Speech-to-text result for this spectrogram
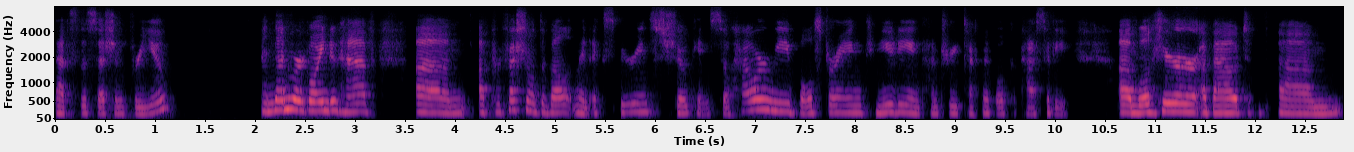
that's the session for you. And then we're going to have um, a professional development experience showcase. So how are we bolstering community and country technical capacity? Um, we'll hear about um,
